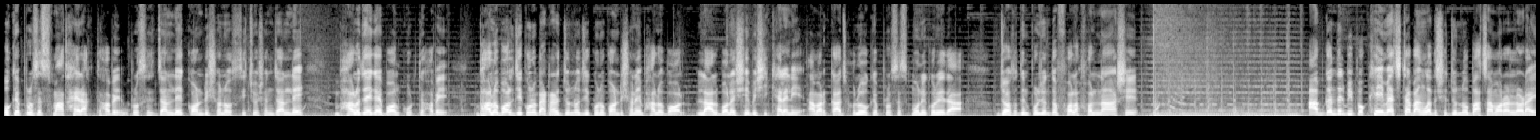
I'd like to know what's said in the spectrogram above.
ওকে প্রসেস মাথায় রাখতে হবে। প্রসেস জানলে কন্ডিশন ও সিচুয়েশন জানলে ভালো জায়গায় বল করতে হবে। ভালো বল যে কোনো ব্যাটার জন্য যে কোনো কন্ডিশনে ভালো বল লাল বলে সে বেশি খেলেনি। আমার কাজ হলো ওকে প্রসেস মনে করে দেওয়া। যতদিন পর্যন্ত ফলাফল না আসে। আফগানদের বিপক্ষে এই ম্যাচটা বাংলাদেশের জন্য বাঁচা মরার লড়াই,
